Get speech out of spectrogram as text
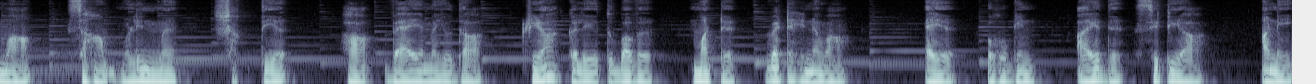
මා සහ මුලින්ම ශක්තිය හා වෑයම යොදා ක්‍රියා කළ යුතු බව මට වැටහෙනවා. ඇය ඔහුගෙන් අයද සිටියා. අනේ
